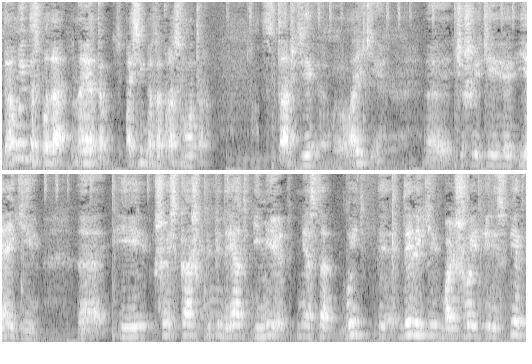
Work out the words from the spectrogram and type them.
Дамы и господа, на этом спасибо за просмотр. Ставьте лайки, чешите яйки. э, И 6 каш подряд имеют место быть. Э, Делики, большой респект.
